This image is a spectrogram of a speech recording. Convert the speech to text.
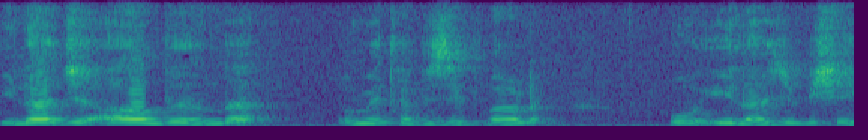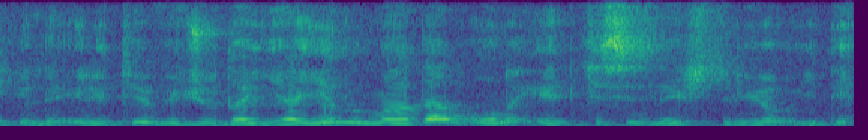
İlacı aldığında o metafizik varlık o ilacı bir şekilde eritiyor, vücuda yayılmadan onu etkisizleştiriyor idi.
